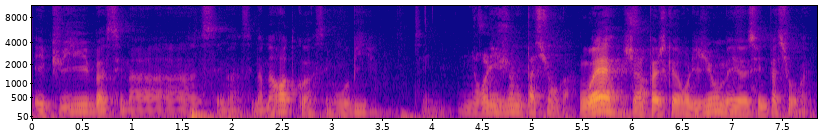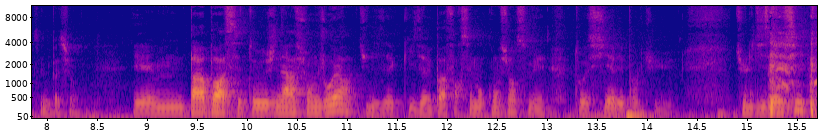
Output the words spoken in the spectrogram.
Et puis, bah, c'est ma, c'est ma, c'est ma marotte quoi. C'est mon hobby. C'est une religion, une passion quoi. Ouais, je dirais pas jusqu'à religion, mais euh, c'est une passion. Ouais, c'est une passion. Et euh, par rapport à cette génération de joueurs, tu disais qu'ils n'avaient pas forcément conscience, mais toi aussi à l'époque, tu, tu le disais aussi.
